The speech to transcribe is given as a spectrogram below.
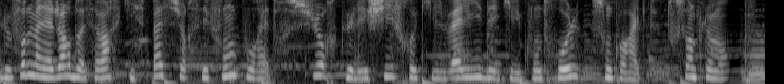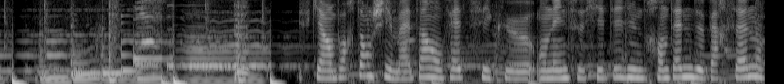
le fonds de manager doit savoir ce qui se passe sur ses fonds pour être sûr que les chiffres qu'il valide et qu'il contrôle sont corrects, tout simplement. Qui est important chez Matin, en fait, c'est qu'on est une société d'une trentaine de personnes,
